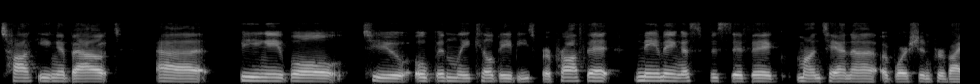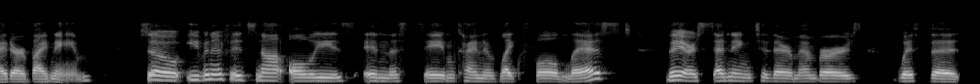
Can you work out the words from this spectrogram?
talking about uh, being able to openly kill babies for profit, naming a specific Montana abortion provider by name. So even if it's not always in the same kind of like full list, they are sending to their members with the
